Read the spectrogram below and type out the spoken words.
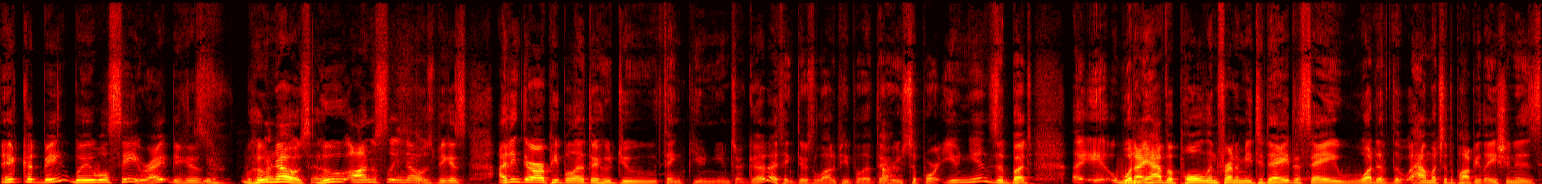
It could be. We will see, right? Because Yeah. Who knows? Who honestly knows? Because I think there are people out there who do think unions are good. I think there's a lot of people out there who support unions. But uh, would I have a poll in front of me today to say what of the how much of the population is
